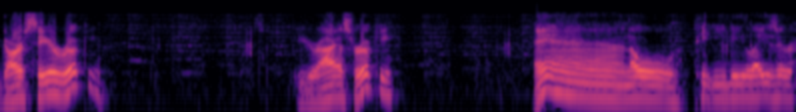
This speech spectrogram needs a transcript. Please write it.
Garcia, rookie. Urias, rookie. And old PED laser.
